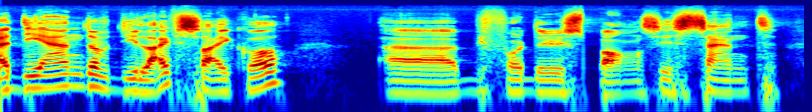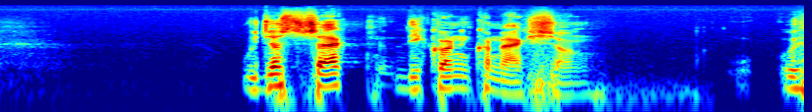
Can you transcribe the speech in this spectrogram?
At the end of the life cycle, uh, before the response is sent, we just check the current connection. We,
